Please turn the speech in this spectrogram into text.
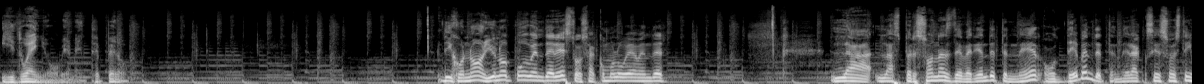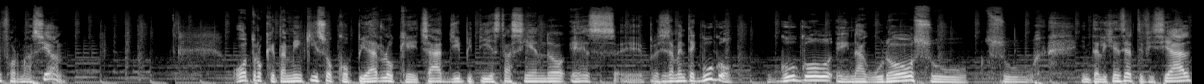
y dueño, obviamente, pero... Dijo, no, yo no puedo vender esto, o sea, ¿cómo lo voy a vender? las personas deberían de tener o deben de tener acceso a esta información. Otro que también quiso copiar lo que ChatGPT está haciendo es eh, precisamente Google. Google inauguró su, su inteligencia artificial.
